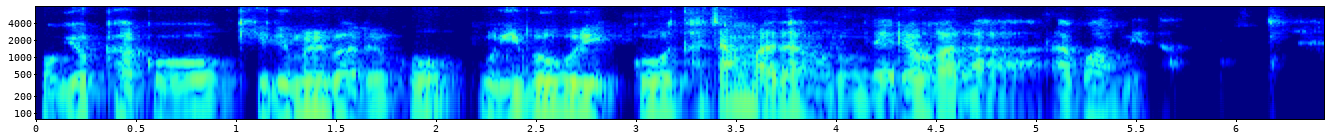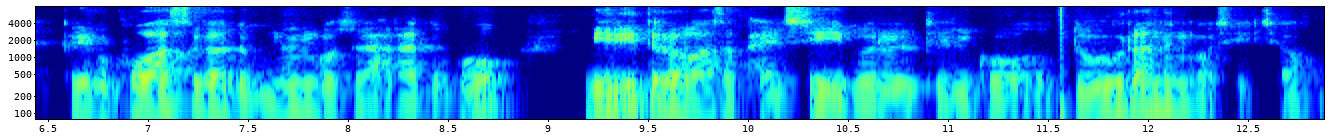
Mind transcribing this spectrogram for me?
목욕하고 기름을 바르고 의복을 입고 타작마당으로 내려가라라고 합니다. 그리고 보아스가 눕는 곳을 알아두고 미리 들어가서 발치 이불을 들고 누우라는 것이죠.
